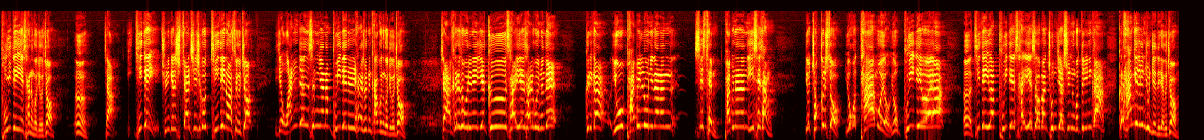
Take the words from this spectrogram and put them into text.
V-Day에 사는 거죠, 그렇죠? 응. 자, D-Day 주님께서 십자가를 치시고 D-Day 나왔어요, 그렇죠? 이제 완전 승리하는 V-Day를 향해서 우리는 가고 있는 거죠, 그렇죠? 자, 그래서 우리는 이제 그 사이에 살고 있는데, 그러니까 요 바빌론이라는 시스템, 바빌론은 이 세상, 요 적그리스도, 요거 다 뭐요? 요 V-Day와 어, D-Day와 V-Day 사이에서만 존재할 수 있는 것들이니까 그건 한계적인 존재들이야, 그렇죠?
